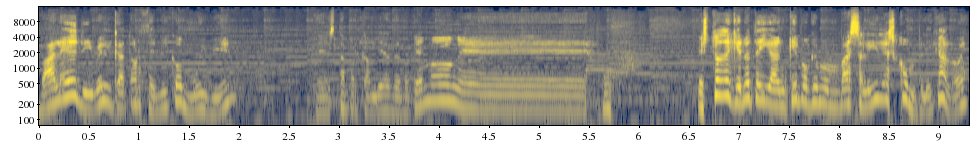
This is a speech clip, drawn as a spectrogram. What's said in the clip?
Vale, nivel 14 Nico, muy bien. Está por cambiar de Pokémon. Eh... Esto de que no te digan qué Pokémon va a salir es complicado, ¿eh?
